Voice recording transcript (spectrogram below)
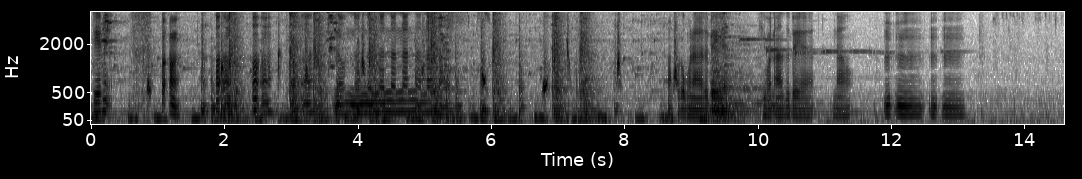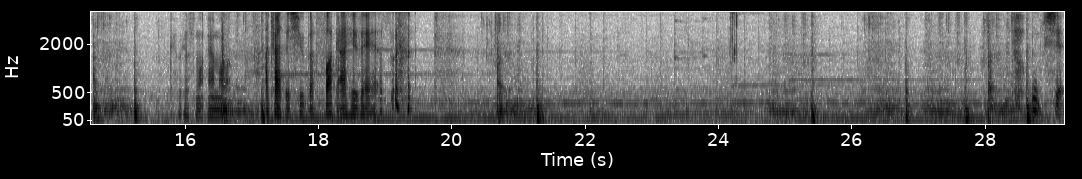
damn it. Uh-uh. Uh-uh. Uh-uh. Uh-uh. No, no, no, no, no, no, no, no, no. Motherfucker went out of the bed. He went out of the bed. No. Mm-mm. Mm-mm. Okay, we got some more ammo. I tried to shoot the fuck out his ass. Ooh, shit.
